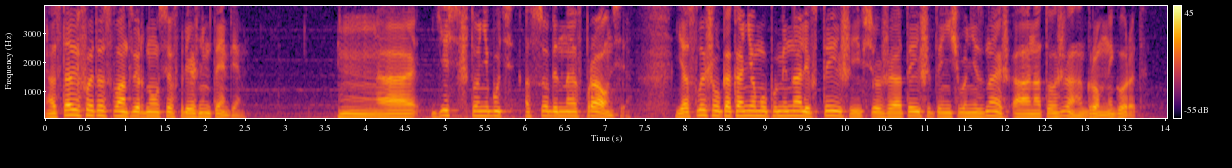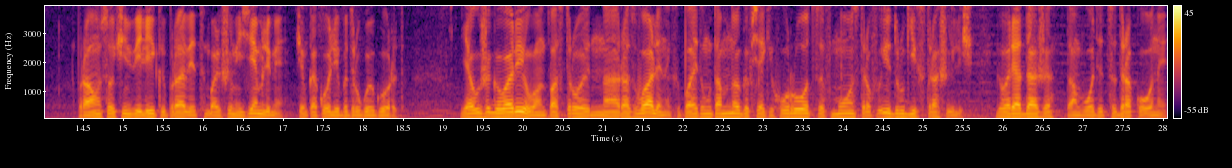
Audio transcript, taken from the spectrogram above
Оставив это, Сланд вернулся в прежнем темпе. «А есть что-нибудь особенное в Праунсе? Я слышал, как о нем упоминали в Тейше, и все же о Тейше ты ничего не знаешь, а она тоже огромный город». «Праунс очень велик и правит большими землями, чем какой-либо другой город. Я уже говорил, он построен на развалинах, и поэтому там много всяких уродцев, монстров и других страшилищ. Говорят даже, там водятся драконы.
